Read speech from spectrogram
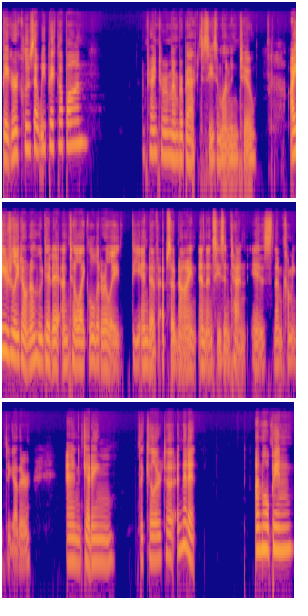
bigger clues that we pick up on i'm trying to remember back to season one and two i usually don't know who did it until like literally the end of episode nine and then season 10 is them coming together and getting the killer to admit it. I'm hoping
